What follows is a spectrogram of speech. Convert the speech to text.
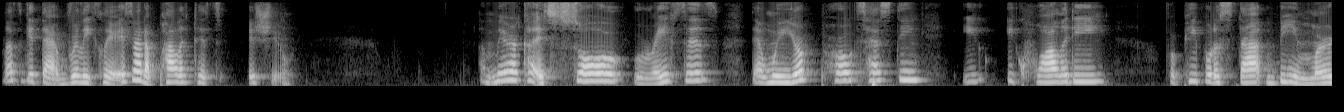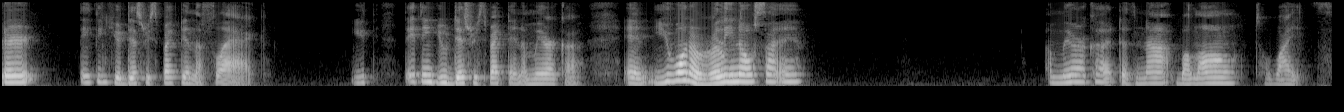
Let's get that really clear. It's not a politics issue. America is so racist that when you're protesting e- equality for people to stop being murdered, they think you're disrespecting the flag. You they think you disrespecting America. And you want to really know something? America does not belong to whites.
